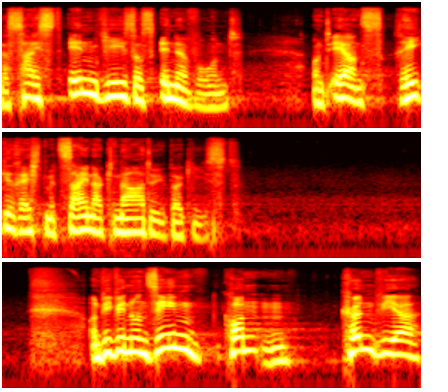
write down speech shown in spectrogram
das heißt in Jesus innewohnt und er uns regelrecht mit seiner Gnade übergießt. Und wie wir nun sehen konnten, können wir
